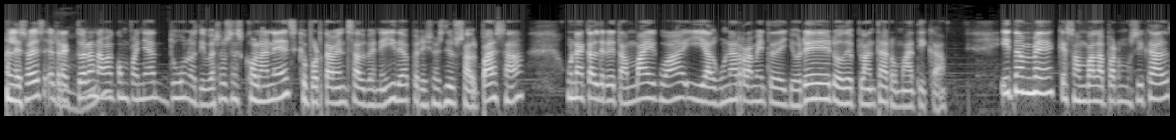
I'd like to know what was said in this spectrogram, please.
Aleshores, el rector Ah. anava acompanyat d'un o diversos escolanets que portaven sal beneïda, per això es diu salpassa, una caldereta amb aigua i alguna rameta de llorer o de planta aromàtica. I també, que se'n va la part musical,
